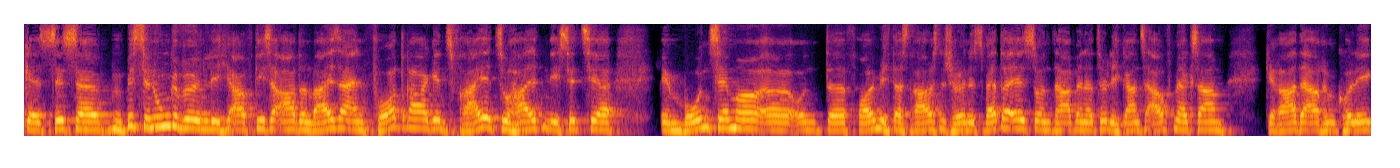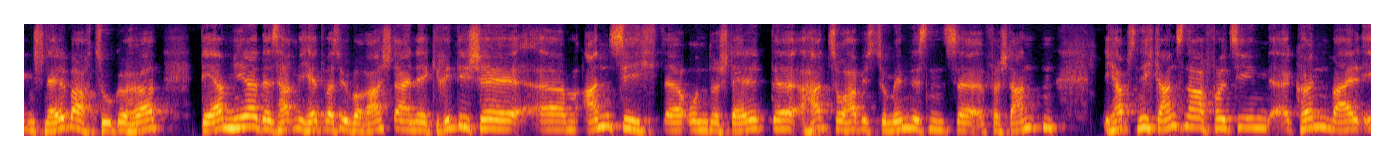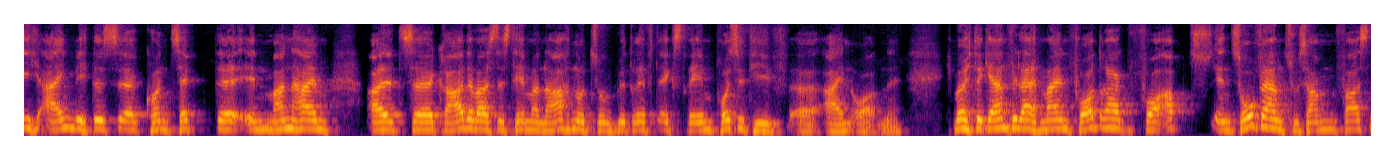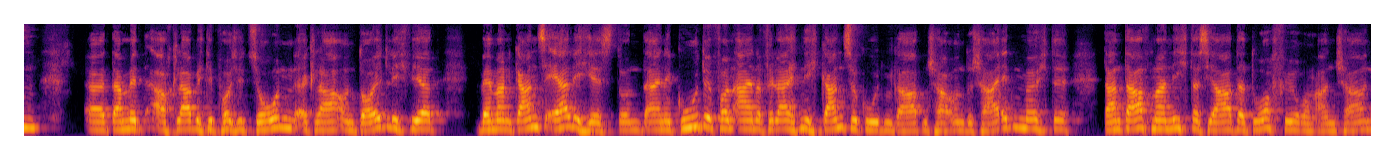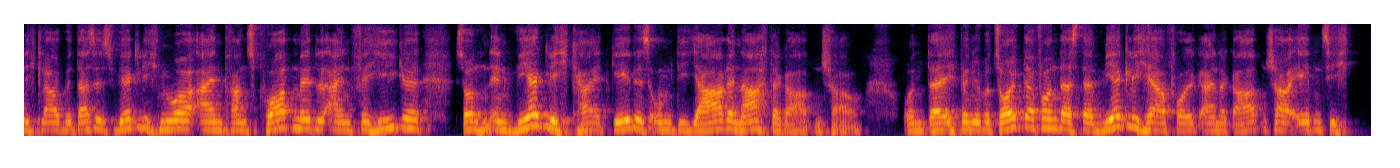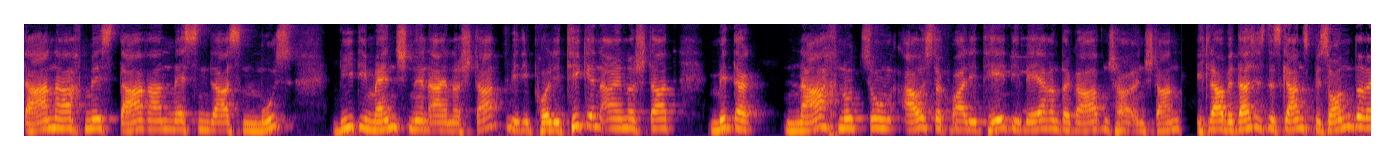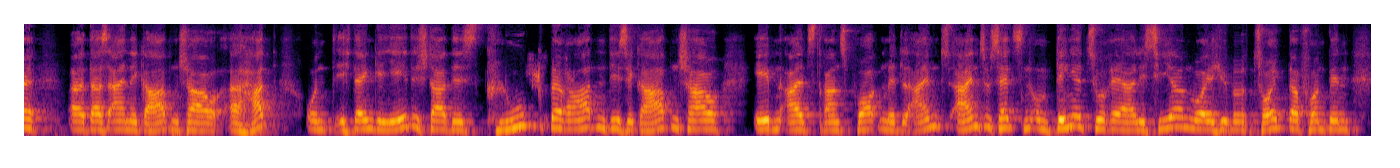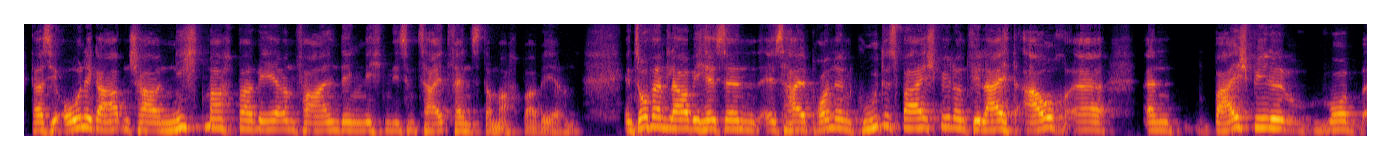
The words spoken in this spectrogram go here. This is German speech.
Es ist äh, ein bisschen ungewöhnlich, auf diese Art und Weise einen Vortrag ins Freie zu halten. Ich sitze hier im Wohnzimmer äh, und äh, freue mich, dass draußen schönes Wetter ist und habe natürlich ganz aufmerksam gerade auch im Kollegen Schnellbach zugehört, der mir, das hat mich etwas überrascht, eine kritische ähm, Ansicht unterstellt hat. So habe ich es zumindest verstanden. Ich habe es nicht ganz nachvollziehen können, weil ich eigentlich das Konzept in Mannheim als äh, gerade was das Thema Nachnutzung betrifft, extrem positiv äh, einordne. Ich möchte gern vielleicht meinen Vortrag vorab insofern zusammenfassen, äh, damit auch, glaube ich, die Position äh, klar und deutlich wird, wenn man ganz ehrlich ist und eine gute von einer vielleicht nicht ganz so guten Gartenschau unterscheiden möchte, dann darf man nicht das Jahr der Durchführung anschauen. Ich glaube, das ist wirklich nur ein Transportmittel, ein Vehikel, sondern in Wirklichkeit geht es um die Jahre nach der Gartenschau. Und äh, ich bin überzeugt davon, dass der wirkliche Erfolg einer Gartenschau eben sich danach misst, daran messen lassen muss, wie die Menschen in einer Stadt, wie die Politik in einer Stadt mit der Nachnutzung aus der Qualität, die während der Gartenschau entstand. Ich glaube, das ist das ganz Besondere, das eine Gartenschau äh, hat. Und ich denke, jede Stadt ist klug beraten, diese Gartenschau eben als Transportmittel einzusetzen, um Dinge zu realisieren, wo ich überzeugt davon bin, dass sie ohne Gartenschau nicht machbar wären, vor allen Dingen nicht in diesem Zeitfenster machbar wären. Insofern glaube ich, ist, ein, ist Heilbronn ein gutes Beispiel und vielleicht auch äh, ein Beispiel, wo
